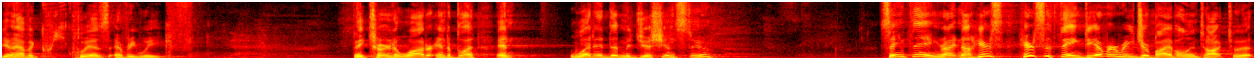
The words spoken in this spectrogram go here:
going to have a quiz every week. They turned the water into blood. And what did the magicians do? Same thing, right? Now, here's, here's the thing. Do you ever read your Bible and talk to it?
